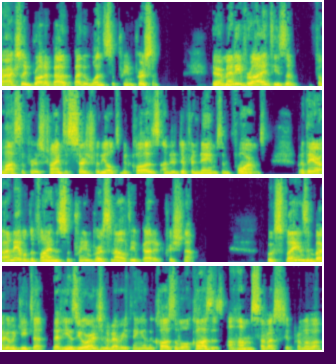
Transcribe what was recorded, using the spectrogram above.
are actually brought about by the one Supreme Person. There are many varieties of philosophers trying to search for the ultimate cause under different names and forms, but they are unable to find the Supreme Personality of Godhead Krishna, who explains in Bhagavad Gita that he is the origin of everything and the cause of all causes, aham sarvasya prabhava.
